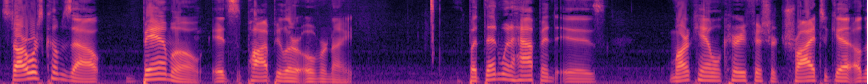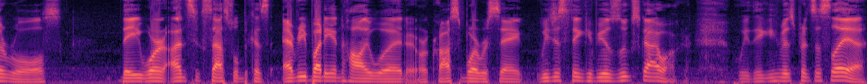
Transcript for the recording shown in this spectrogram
Star Wars comes out, bammo, it's popular overnight. But then what happened is Mark Hamill, Carrie Fisher tried to get other roles. They weren't unsuccessful because everybody in Hollywood or across the board were saying, "We just think of you as Luke Skywalker. We think of you as Princess Leia,"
